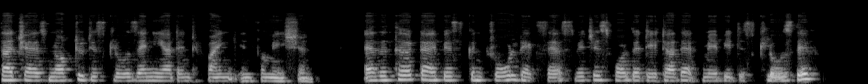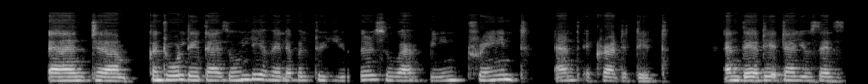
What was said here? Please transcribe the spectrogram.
such as not to disclose any identifying information. And the third type is controlled access, which is for the data that may be disclosive. And um, controlled data is only available to users who have been trained and accredited. And their data usage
